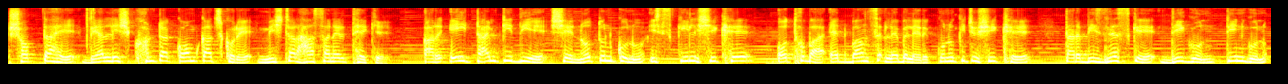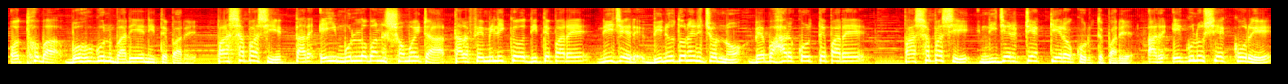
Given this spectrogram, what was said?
সপ্তাহে বিয়াল্লিশ ঘণ্টা কম কাজ করে মিস্টার হাসানের থেকে। আর এই টাইমটি দিয়ে সে নতুন কোনো স্কিল শিখে অথবা অ্যাডভান্স লেভেলের কোনো কিছু শিখে তার বিজনেসকে দ্বিগুণ, তিনগুণ অথবা বহুগুণ বাড়িয়ে নিতে পারে। পাশাপাশি তার এই মূল্যবান সময়টা তার ফ্যামিলিকেও দিতে পারে, নিজের বিনোদনের জন্য ব্যবহার করতে পারে, পাশাপাশি নিজের টেক কেয়ারও করতে পারে। আর এগুলো সে করে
